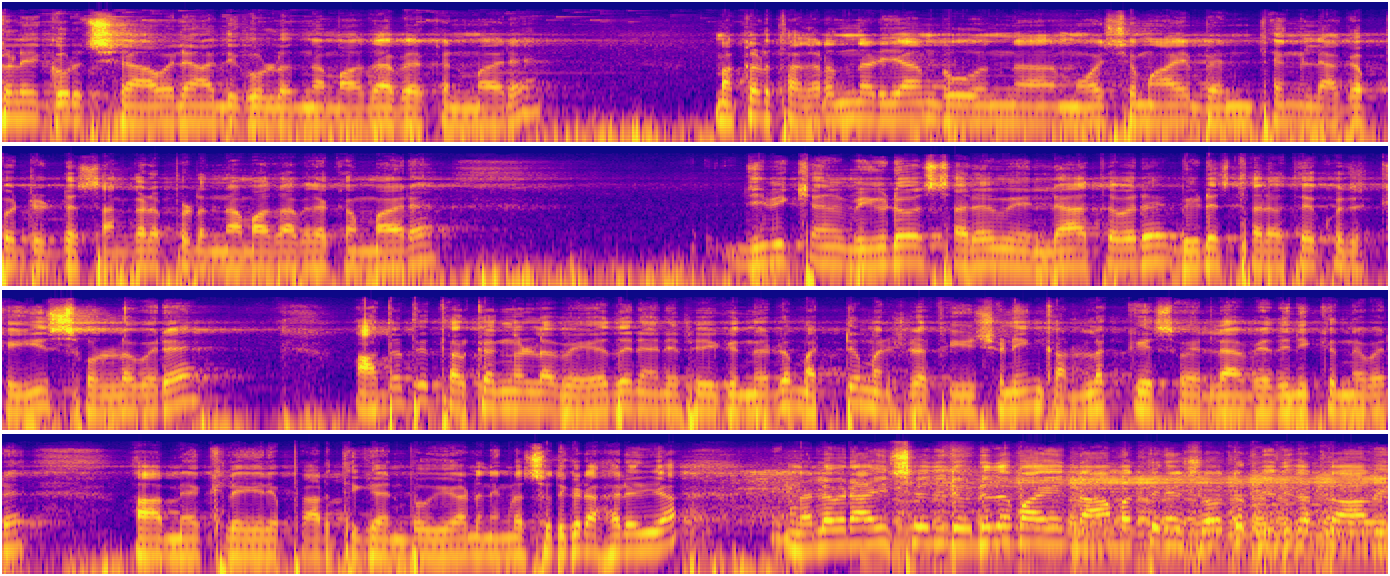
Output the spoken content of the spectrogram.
മക്കളെക്കുറിച്ച് അവലാതി കൊള്ളുന്ന മാതാപിതാക്കന്മാരെ മക്കൾ തകർന്നടിയാൻ പോകുന്ന മോശമായ ബന്ധങ്ങളിൽ അകപ്പെട്ടിട്ട് സങ്കടപ്പെടുന്ന മാതാപിതാക്കന്മാരെ ജീവിക്കാൻ വീടോ സ്ഥലമോ ഇല്ലാത്തവർ വീട് സ്ഥലത്തെക്കുറിച്ച് കേസ് ഉള്ളവരെ അതിർത്തി തർക്കങ്ങളുടെ വേദന അനുഭവിക്കുന്നവർ മറ്റു മനുഷ്യരുടെ ഭീഷണിയും കള്ളക്കേസും എല്ലാം വേദനിക്കുന്നവർ ആ മേഖലയിൽ പ്രാർത്ഥിക്കാൻ പോവുകയാണ്. നിങ്ങളെ ശ്രുതികട ഹരിയ നല്ലവനായി നിന്റെ ഉന്നതമായ നാമത്തിനെ സ്വന്തം ചെയ്ത് കർത്താവ്.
